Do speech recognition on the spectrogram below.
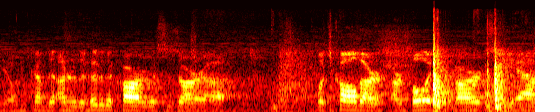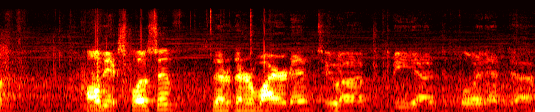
you know, if you come to under the hood of the car, this is our uh, what's called our, our bullet card. So you have all the explosive that are, that are wired in to uh, be uh, deployed at uh,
